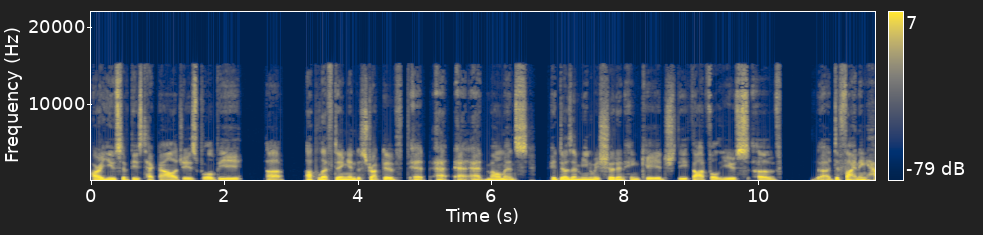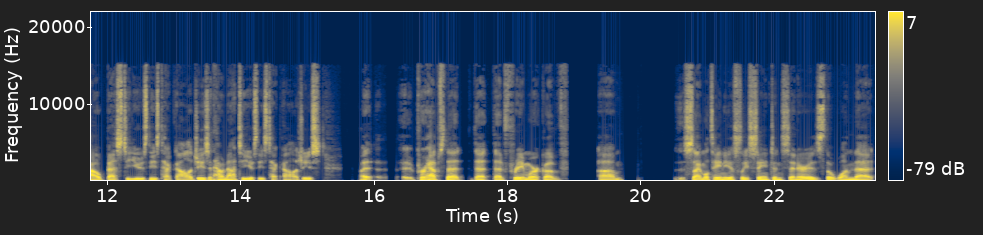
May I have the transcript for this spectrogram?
our use of these technologies will be uh, uplifting and destructive at, at, at, moments, it doesn't mean we shouldn't engage the thoughtful use of uh, defining how best to use these technologies and how not to use these technologies. Uh, perhaps that that that framework of um, simultaneously saint and sinner is the one that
